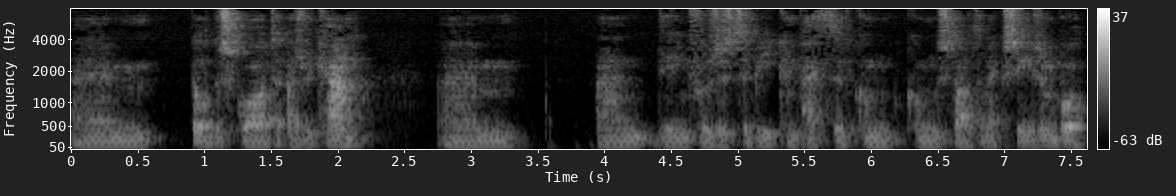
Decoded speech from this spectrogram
um, build the squad as we can. Um, and the aim for us is to be competitive come, come start of next season. But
